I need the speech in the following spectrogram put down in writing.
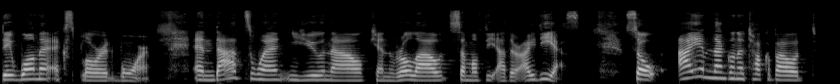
They want to explore it more. And that's when you now can roll out some of the other ideas. So I am not going to talk about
